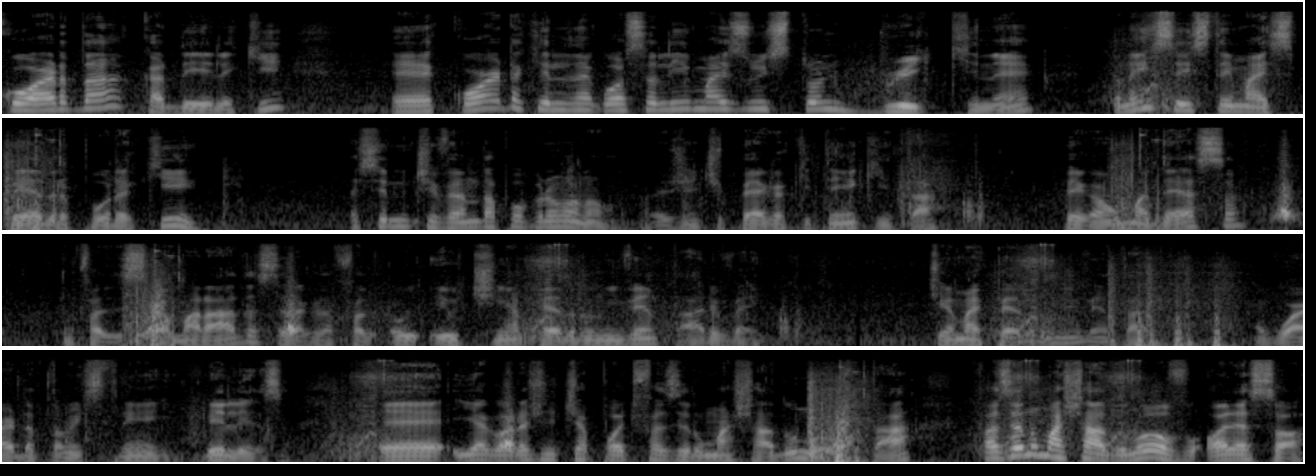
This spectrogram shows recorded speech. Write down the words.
corda, cadê ele aqui? É, corda, aquele negócio ali, mais um stone brick, né? Eu nem sei se tem mais pedra por aqui. Mas se não tiver, não dá problema não. A gente pega que tem aqui, tá? Vou pegar uma dessa. Vamos fazer esse camarada. Será que dá fazer? Eu, eu tinha pedra no inventário, velho. Tinha mais pedra no inventário. A guarda tão estranha aí. Beleza. É, e agora a gente já pode fazer um machado novo, tá? Fazendo um machado novo, olha só.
